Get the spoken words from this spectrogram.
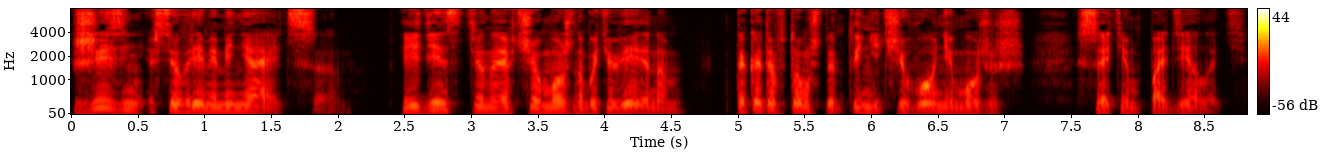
Жизнь все время меняется. Единственное, в чем можно быть уверенным, так это в том, что ты ничего не можешь с этим поделать.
